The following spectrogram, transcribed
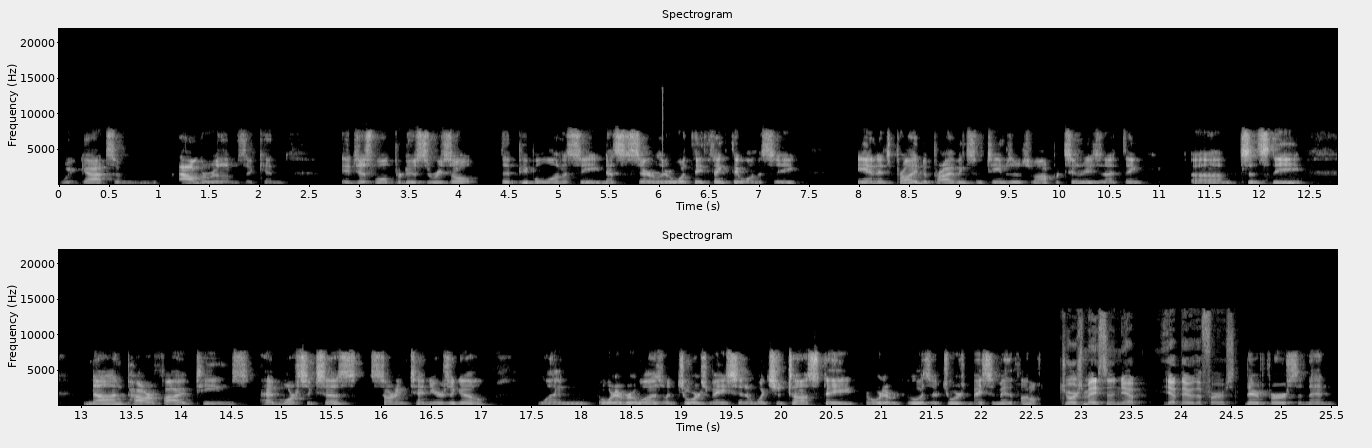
we got some algorithms that can. It just won't produce the result that people want to see necessarily, or what they think they want to see and it's probably depriving some teams of some opportunities. And I think um, since the non-power five teams had more success starting 10 years ago when or whatever it was when George Mason and Wichita State or whatever who was it? George Mason made the final? George Mason yep. Yep they were the first. They're first and then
